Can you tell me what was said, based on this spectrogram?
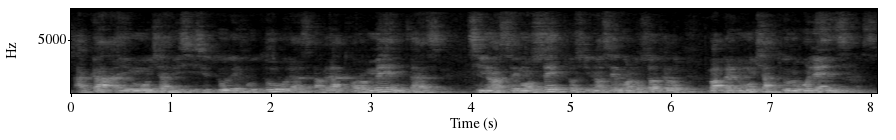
acá hay muchas vicisitudes futuras, habrá tormentas, si no hacemos esto, si no hacemos los otros, va a haber muchas turbulencias.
